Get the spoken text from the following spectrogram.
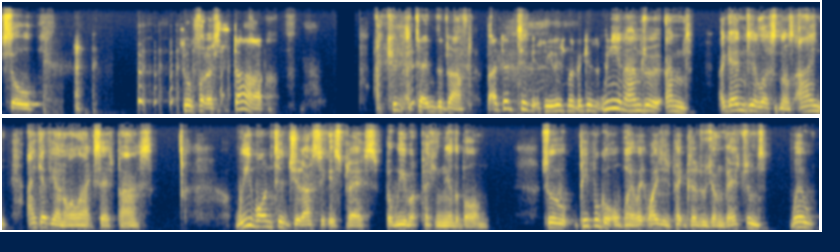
so so for a start, I couldn't attend the draft, but I did take it seriously because me and Andrew, and again, dear listeners, I I give you an all access pass. We wanted Jurassic Express, but we were picking near the bottom. So people go, oh, why, why did you pick Grizzled Young Veterans? Well,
